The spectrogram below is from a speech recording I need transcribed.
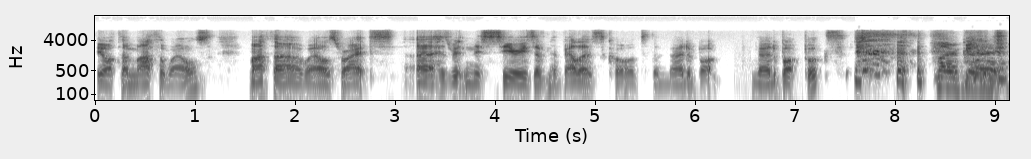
the author Martha Wells. Martha Wells writes uh, has written this series of novellas called the Murderbot Murderbot books. So good.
